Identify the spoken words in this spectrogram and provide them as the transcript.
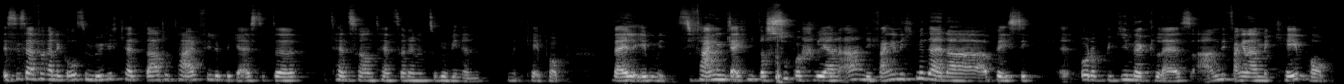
es ist einfach eine große Möglichkeit, da total viele begeisterte Tänzer und Tänzerinnen zu gewinnen mit K-Pop. Weil eben, sie fangen gleich mit was super Schweren an. Die fangen nicht mit einer Basic- äh, oder Beginner-Class an, die fangen an mit K-Pop.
